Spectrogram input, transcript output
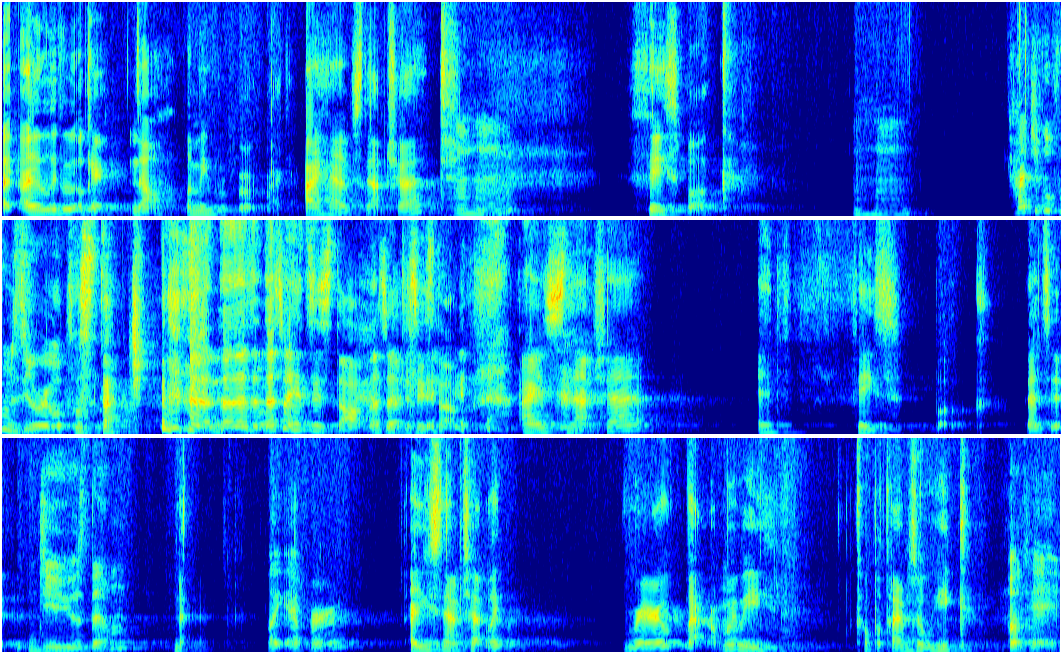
I, I literally, okay, no, let me revert back. I have Snapchat, Facebook. How'd you go from zero to Snapchat? no, that's, that's why I had to stop. That's why I had to say stop. I have Snapchat and Facebook. That's it. Do you use them? No. Like ever? I use Snapchat like rarely, maybe a couple times a week. Okay,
